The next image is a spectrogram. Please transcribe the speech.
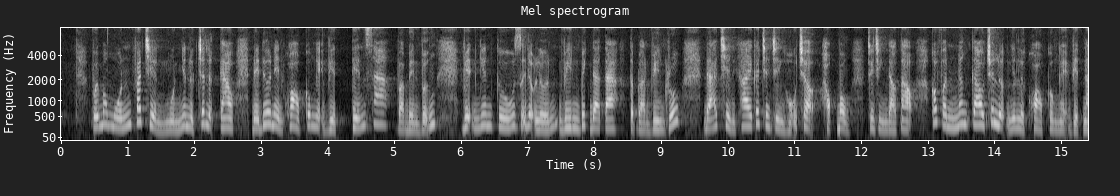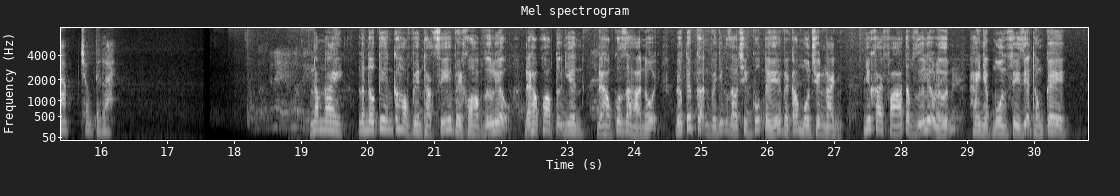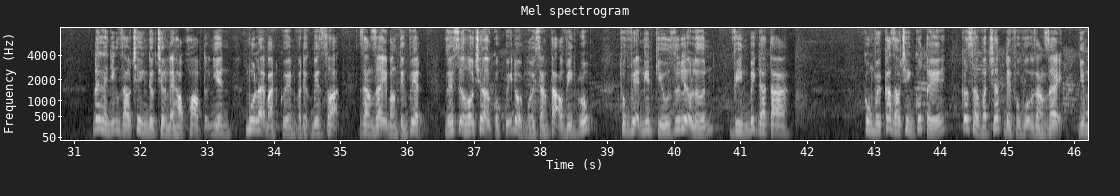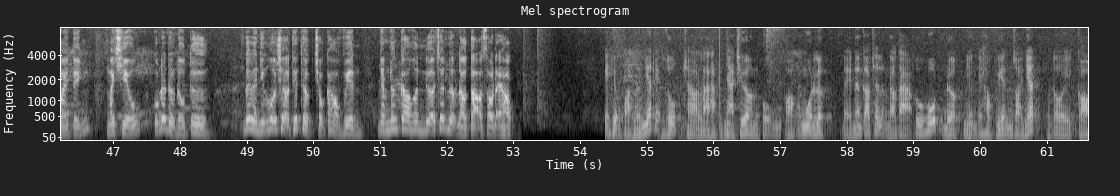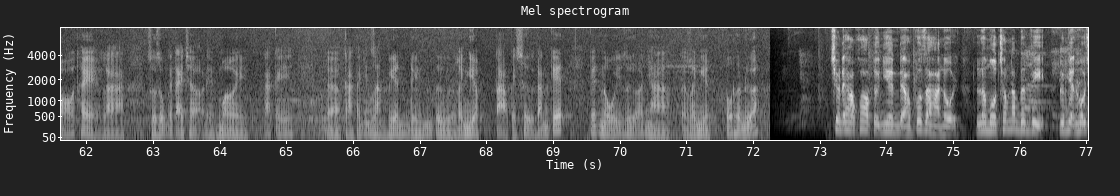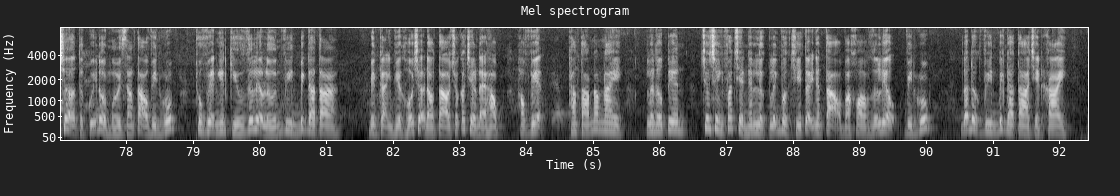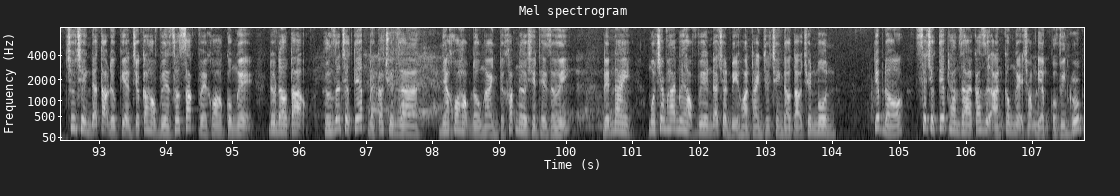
với mong muốn phát triển nguồn nhân lực chất lượng cao để đưa nền khoa học công nghệ Việt tiến xa và bền vững, Viện Nghiên cứu Dữ liệu lớn Vin Big Data, tập đoàn Vingroup đã triển khai các chương trình hỗ trợ, học bổng, chương trình đào tạo, góp phần nâng cao chất lượng nhân lực khoa học công nghệ Việt Nam trong tương lai. Năm nay, lần đầu tiên các học viên thạc sĩ về khoa học dữ liệu, Đại học Khoa học Tự nhiên, Đại học Quốc gia Hà Nội được tiếp cận với những giáo trình quốc tế về các môn chuyên ngành như khai phá tập dữ liệu lớn hay nhập môn suy diễn thống kê. Đây là những giáo trình được trường Đại học Khoa học Tự nhiên mua lại bản quyền và được biên soạn, giảng dạy bằng tiếng Việt dưới sự hỗ trợ của Quỹ đổi mới sáng tạo Vingroup thuộc Viện Nghiên cứu Dữ liệu lớn Vin Big Data. Cùng với các giáo trình quốc tế, cơ sở vật chất để phục vụ giảng dạy như máy tính, máy chiếu cũng đã được đầu tư đây là những hỗ trợ thiết thực cho các học viên nhằm nâng cao hơn nữa chất lượng đào tạo sau đại học. Cái hiệu quả lớn nhất ấy, giúp cho là nhà trường cũng có cái nguồn lực để nâng cao chất lượng đào tạo, thu hút được những cái học viên giỏi nhất. Chúng tôi có thể là sử dụng cái tài trợ để mời các cái ờ, cả các những giảng viên đến từ doanh nghiệp tạo cái sự gắn kết kết nối giữa nhà cái doanh nghiệp tốt hơn nữa. Trường Đại học Khoa học Tự nhiên Đại học Quốc gia Hà Nội là một trong năm đơn vị được nhận hỗ trợ từ Quỹ đổi mới sáng tạo Vingroup thuộc Viện Nghiên cứu Dữ liệu lớn Vin Big Data. Bên cạnh việc hỗ trợ đào tạo cho các trường đại học, học viện, tháng 8 năm nay, lần đầu tiên, chương trình phát triển nhân lực lĩnh vực trí tuệ nhân tạo và khoa học dữ liệu Vingroup đã được Vin Big Data triển khai. Chương trình đã tạo điều kiện cho các học viên xuất sắc về khoa học công nghệ được đào tạo, hướng dẫn trực tiếp bởi các chuyên gia, nhà khoa học đầu ngành từ khắp nơi trên thế giới. Đến nay, 120 học viên đã chuẩn bị hoàn thành chương trình đào tạo chuyên môn. Tiếp đó, sẽ trực tiếp tham gia các dự án công nghệ trọng điểm của Vingroup.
